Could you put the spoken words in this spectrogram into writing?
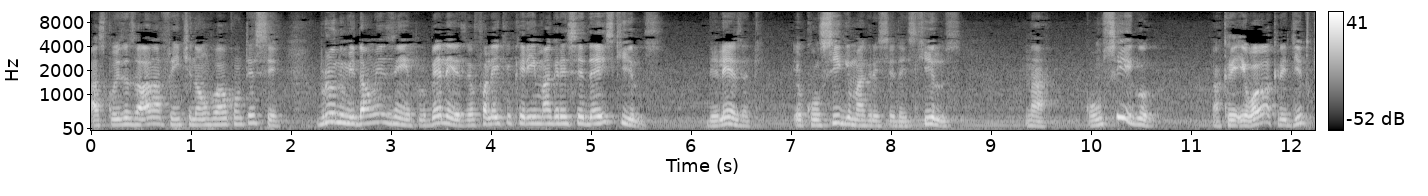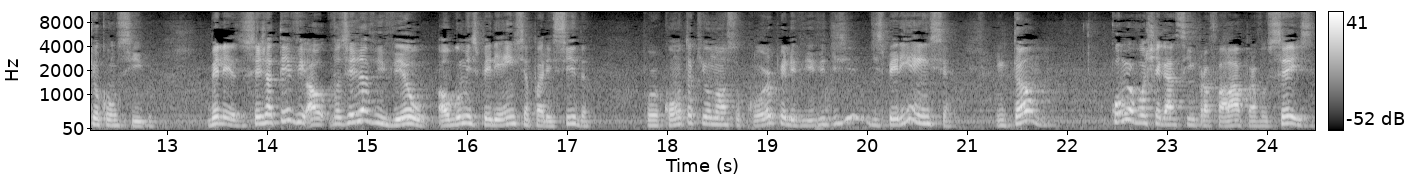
as coisas lá na frente não vão acontecer. Bruno, me dá um exemplo. Beleza, eu falei que eu queria emagrecer 10 quilos. Beleza? Eu consigo emagrecer 10 quilos? Não, consigo. Eu acredito que eu consigo. Beleza, você já teve, você já viveu alguma experiência parecida? Por conta que o nosso corpo ele vive de, de experiência. Então, como eu vou chegar assim para falar para vocês,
